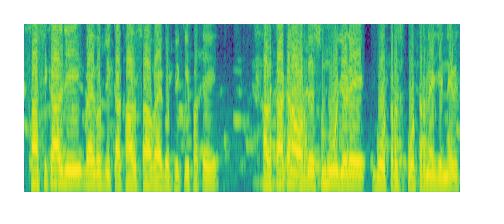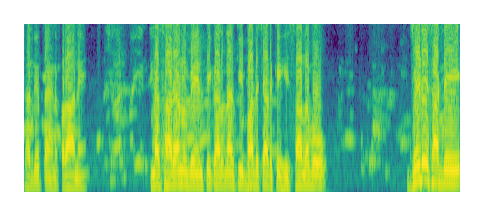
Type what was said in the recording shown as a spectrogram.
ਸਤਿ ਸ਼੍ਰੀ ਅਕਾਲ ਜੀ ਵਾਹਿਗੁਰੂ ਜੀ ਕਾ ਖਾਲਸਾ ਵਾਹਿਗੁਰੂ ਜੀ ਕੀ ਫਤਿਹ। ਹਲਕਾ ਘਨੌਰ ਦੇ ਸਮੂਹ ਜਿਹੜੇ ਵੋਟਰ ਸਪੋਰਟਰ ਨੇ ਜਿੰਨੇ ਵੀ ਸਾਡੇ ਭੈਣ ਭਰਾ ਨੇ ਮੈਂ ਸਾਰਿਆਂ ਨੂੰ ਬੇਨਤੀ ਕਰਦਾ ਕਿ ਵੱਧ ਚੜ ਕੇ ਹਿੱਸਾ ਲਵੋ। ਜਿਹੜੇ ਸਾਡੇ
